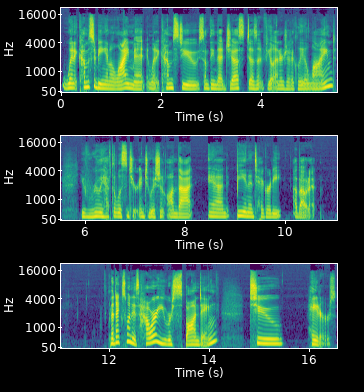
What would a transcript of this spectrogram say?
when it comes to being in alignment and when it comes to something that just doesn't feel energetically aligned, you really have to listen to your intuition on that and be in integrity about it. The next one is how are you responding to haters?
